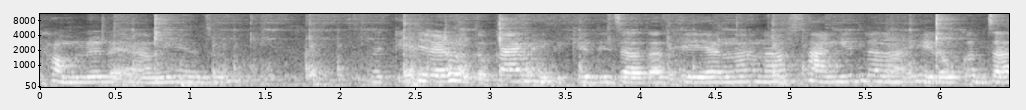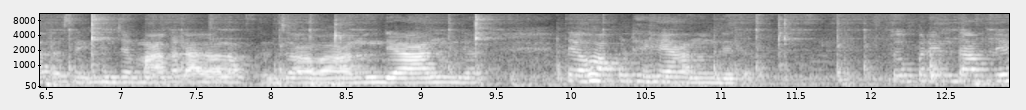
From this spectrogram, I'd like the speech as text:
थांबलेलो आहे आम्ही अजून. आता किती वेळ होतो काय माहिती कधी जातात हे यांना ना सांगितलं ना हे लवकर जातच नाही. म्हणजे मागं लागावं लागतं जावा आणून द्या आणून द्या. तेव्हा कुठे हे आणून देतात. तोपर्यंत आपले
